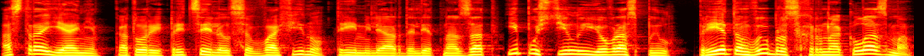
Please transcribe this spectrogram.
Астрояне, который прицелился в Афину 3 миллиарда лет назад и пустил ее в распыл. При этом выброс хроноклазма,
